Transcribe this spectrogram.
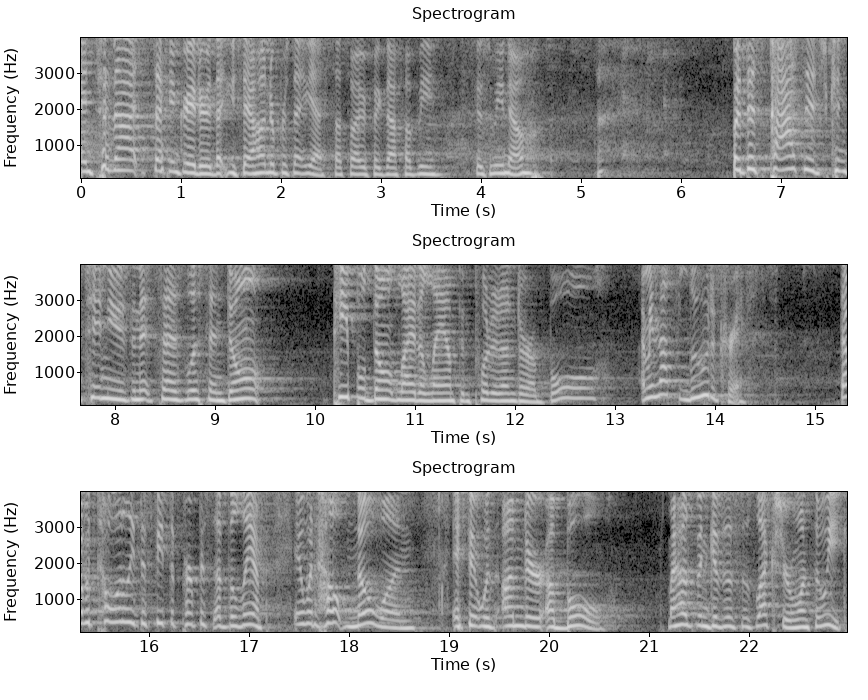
and to that second grader, that you say 100% yes, that's why we picked that puppy, because we know. But this passage continues and it says, listen, don't, people don't light a lamp and put it under a bowl. I mean, that's ludicrous. That would totally defeat the purpose of the lamp. It would help no one if it was under a bowl. My husband gives us his lecture once a week.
